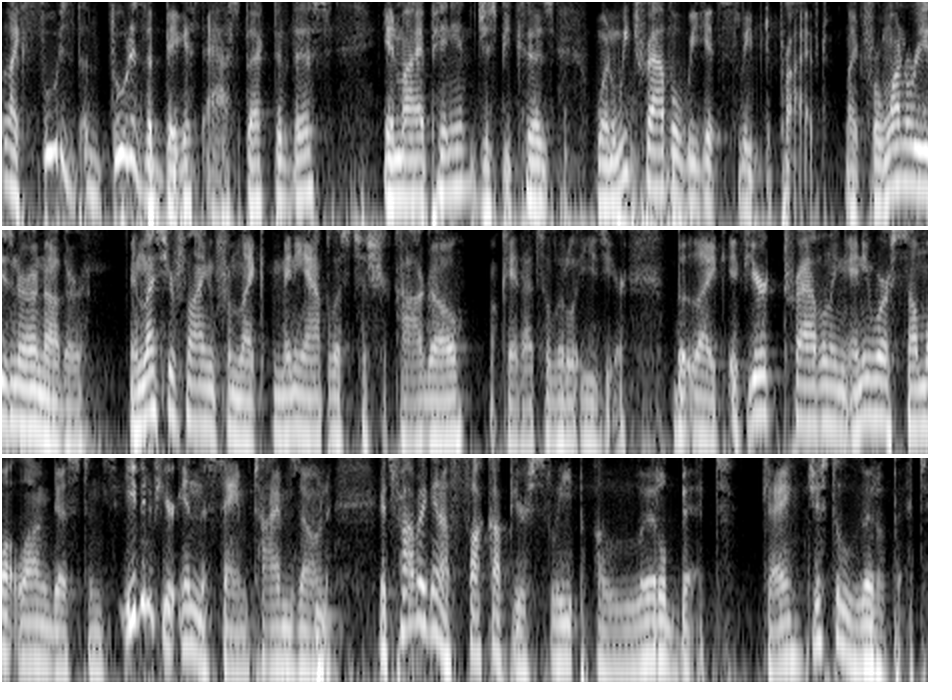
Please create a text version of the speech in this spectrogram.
like food is the, food is the biggest aspect of this in my opinion just because when we travel we get sleep deprived. Like for one reason or another unless you're flying from like Minneapolis to Chicago okay that's a little easier. But like if you're traveling anywhere somewhat long distance even if you're in the same time zone it's probably going to fuck up your sleep a little bit okay just a little bit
